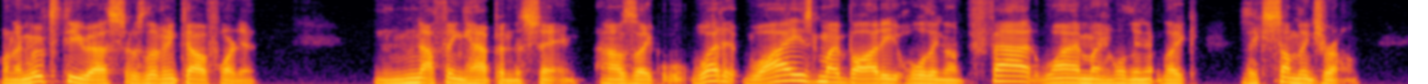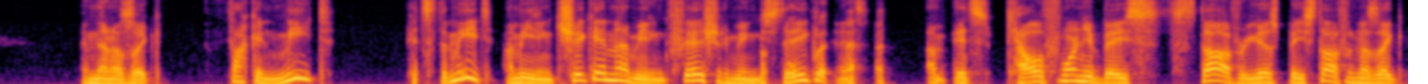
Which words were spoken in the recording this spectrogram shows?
When I moved to the US, I was living in California. Nothing happened the same. And I was like, what why is my body holding on fat? Why am I holding it like like something's wrong? And then I was like, fucking meat it's the meat. I'm eating chicken. I'm eating fish. I'm eating steak. it's, um, it's California based stuff or US based stuff. And I was like,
